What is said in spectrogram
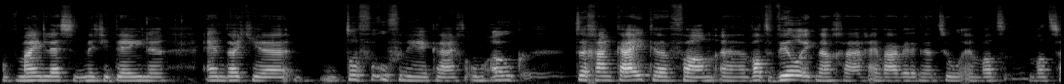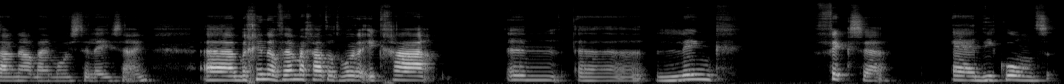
of mijn lessen met je delen. En dat je toffe oefeningen krijgt om ook te gaan kijken van uh, wat wil ik nou graag en waar wil ik naartoe en wat, wat zou nou mijn mooiste leven zijn. Uh, begin november gaat dat worden. Ik ga een uh, link fixen en die komt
